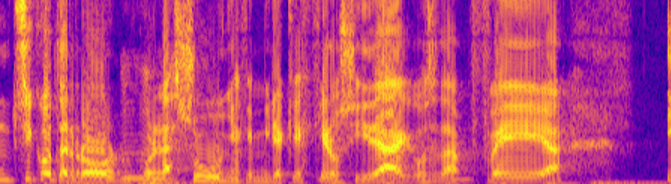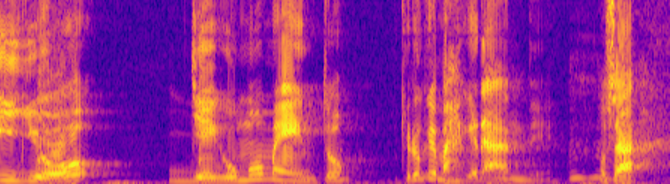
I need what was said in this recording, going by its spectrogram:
un psicoterror con las uñas, que mira qué asquerosidad, qué cosa tan fea. Y yo llegó un momento, creo que más grande. O sea,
